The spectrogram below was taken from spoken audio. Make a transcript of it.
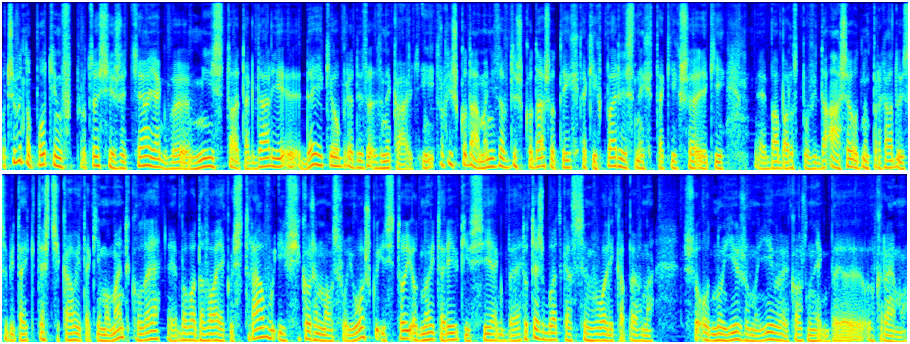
Очевидно, потім в процесі життя, якби міста і так далі, деякі обряди зникають. І трохи шкода. Мені завжди шкода, що тих таких первісних таких, ще які баба розповідає. А ще одну пригадую собі, так теж цікавий такий момент, коли баба давала якусь страву, і всі кожен мав свою ложку, і з тої одної тарілки всі якби то теж була така символіка, певна, що одну їжу ми їли, кожен якби окремо.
